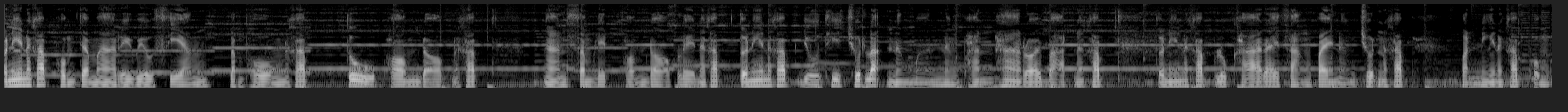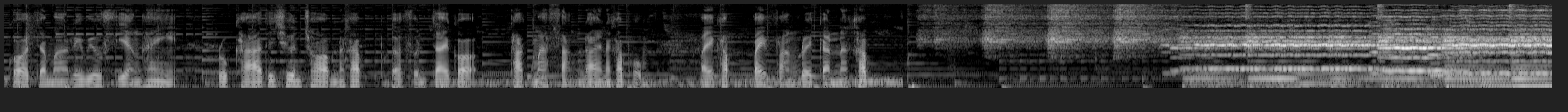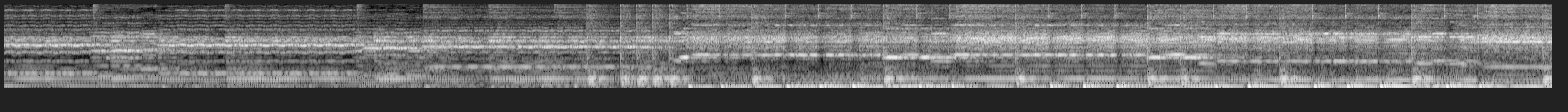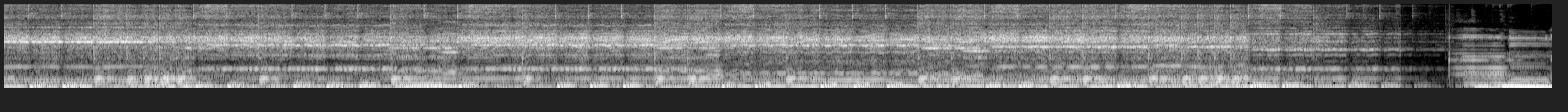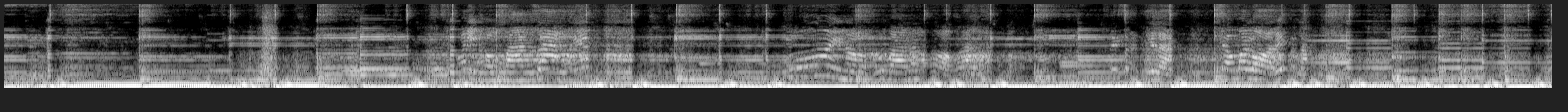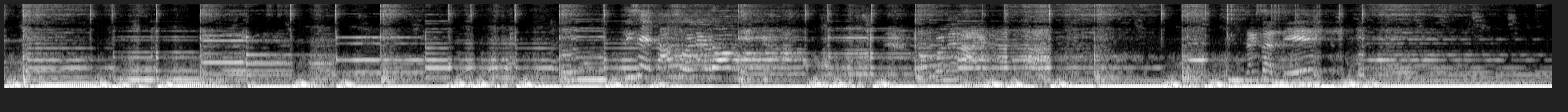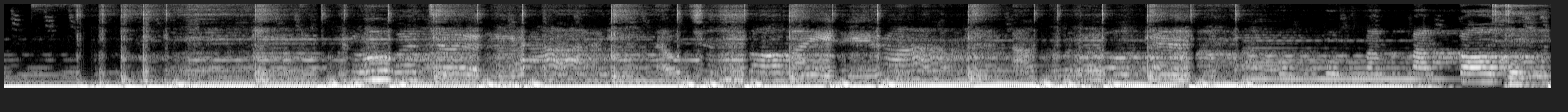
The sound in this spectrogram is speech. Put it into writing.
วันนี้นะครับผมจะมารีวิวเสียงลำโพงนะครับ ตู้พร้อมดอกนะครับ งานสำเร็จพร้อมดอกเลยนะครับ ตัวนี้นะครับอยู่ที่ชุดละ 11,500 บาทนะครับ ตัวนี้นะครับลูกค้าได้สั่งไป 1 ชุดนะครับ วันนี้นะครับผมก็จะมารีวิวเสียงให้ลูกค้าที่ชื่นชอบนะครับเผื่อสนใจก็ทักมาสั่งได้นะครับ ผมไปครับไปฟังด้วยกันนะครับ Yeah. คน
